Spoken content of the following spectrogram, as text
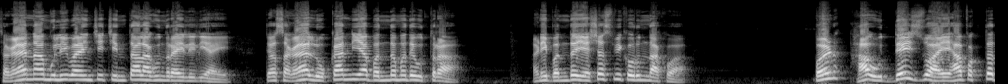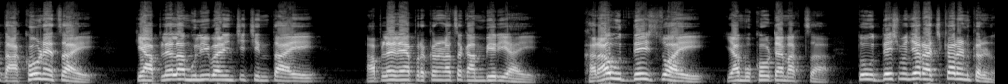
सगळ्यांना मुलीबाळींची चिंता लागून राहिलेली आहे. त्या सगळ्या लोकांनी या बंदमध्ये उतरा आणि बंद यशस्वी करून दाखवा. पण हा उद्देश जो आहे हा फक्त दाखवण्याचा आहे की आपल्याला मुलीबाळींची चिंता आहे आपल्याला या प्रकरणाचं गांभीर्य आहे. खरा उद्देश जो आहे या मुखवट्यामागचा तो उद्देश म्हणजे राजकारण करणं.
